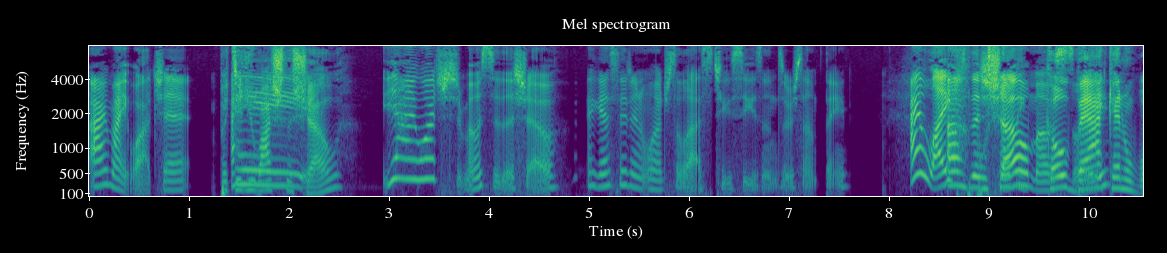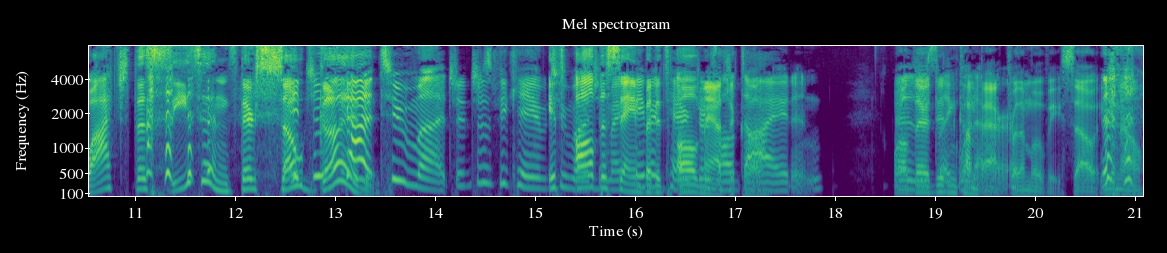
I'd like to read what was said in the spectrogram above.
I might watch it. But did you watch the show? Yeah, I watched most of the show. I guess I didn't watch the last two seasons or something. I liked Ah, the well, show mostly. Go back and watch the seasons. They're so it just good. got too much. It just became It's too much. all the same, but it's all magical. died and well, they didn't like, come whatever. back for the movie, so you know.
